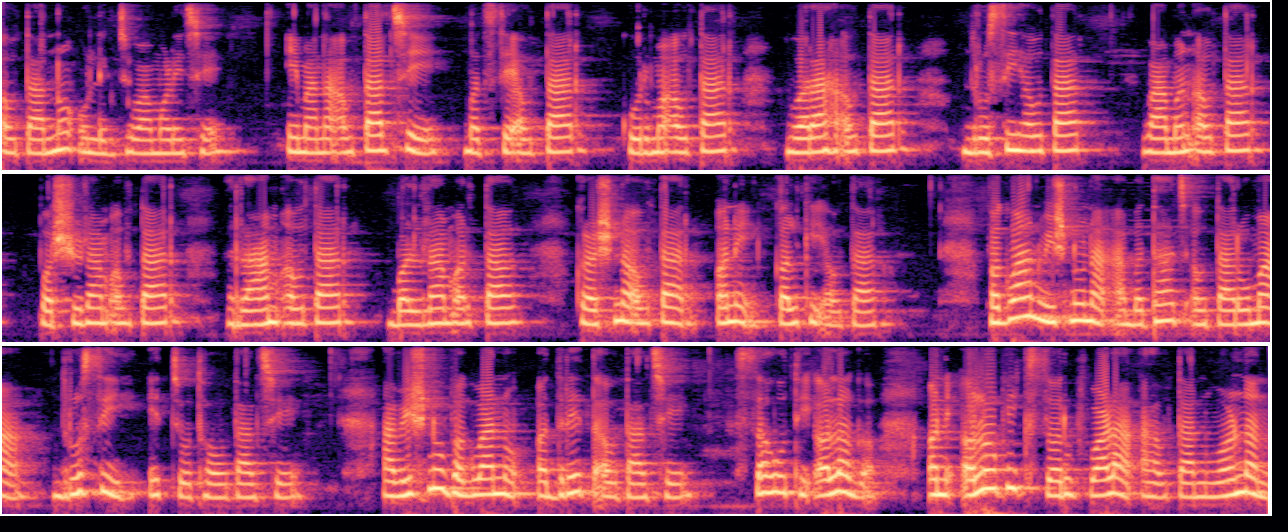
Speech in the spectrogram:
અવતારનો ઉલ્લેખ જોવા મળે છે. એમાંના અવતાર છે મત્સ્ય અવતાર, કુર્મ અવતાર, વરાહ અવતાર, નૃસિંહ અવતાર, વામન અવતાર, પરશુરામ અવતાર, રામ અવતાર, બલરામ અવતાર કૃષ્ણ અવતાર અને કલ્કી અવતાર. ભગવાન વિષ્ણુના આ બધા જ અવતારોમાં દૃષિ એ ચોથો અવતાર છે. આ વિષ્ણુ ભગવાનનો અદ્વૈત અવતાર છે. સૌથી અલગ અને અલૌકિક સ્વરૂપવાળા આ અવતારનું વર્ણન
